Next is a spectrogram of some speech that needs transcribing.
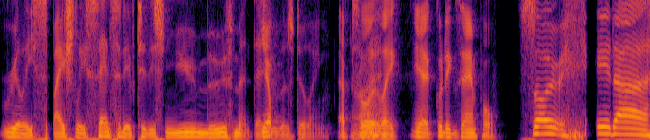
really spatially sensitive to this new movement that Yep. he was doing. Absolutely. Yeah, good example. So it uh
